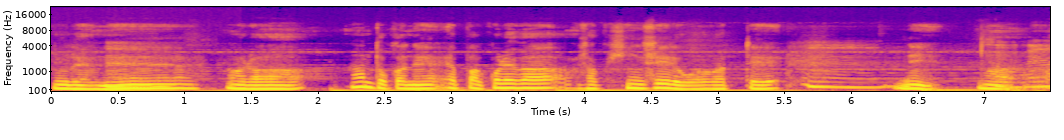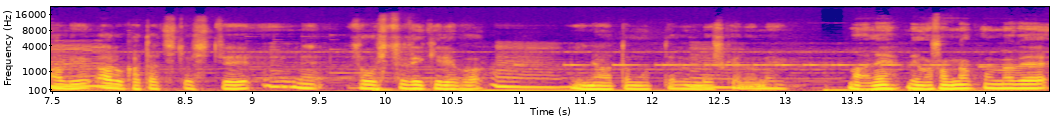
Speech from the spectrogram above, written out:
そうだよね、うん。だからなんとかねやっぱこれが作品精度が上がってうん。ねまそうね。ああるある形としてね、創出できれば。うんいいなと思ってるんですけどね、まあねでもそんなこんなで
